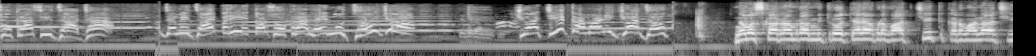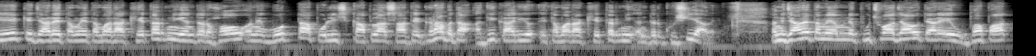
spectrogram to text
છોકરા સી જાજા જમી જાય પરી તો છોકરા લઈને હું જઉં છું. જો ચી કમાણી જો જઉં. નમસ્કાર, રામ રામ મિત્રો. અત્યારે આપણે વાતચીત કરવાના છીએ કે જ્યારે તમે તમારા ખેતરની અંદર હોવ અને મોટા પોલીસ કાપલા સાથે ઘણા બધા અધિકારીઓ એ તમારા ખેતરની અંદર ઘૂસી આવે. અને જ્યારે તમે અમને પૂછવા જાઓ, ત્યારે એ ઊભા પાક,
